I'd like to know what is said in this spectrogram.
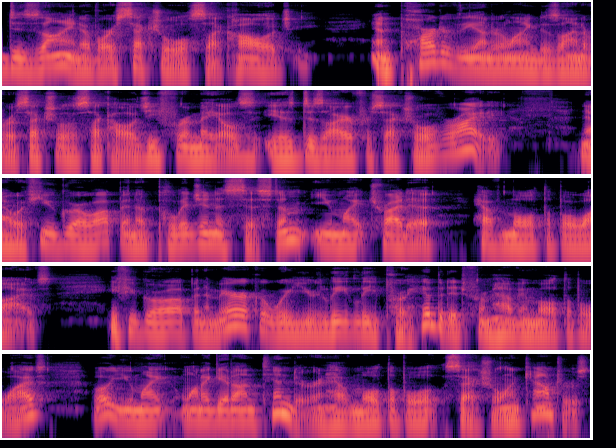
design of our sexual psychology? And part of the underlying design of our sexual psychology for males is desire for sexual variety. Now, if you grow up in a polygynous system, you might try to have multiple wives. If you grow up in America where you're legally prohibited from having multiple wives, well, you might want to get on Tinder and have multiple sexual encounters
